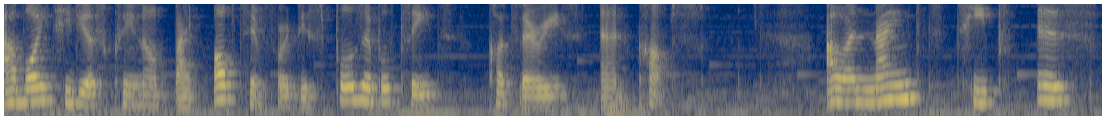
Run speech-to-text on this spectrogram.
Avoid tedious cleanup by opting for disposable plates, cutleries, and cups. Our ninth tip is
